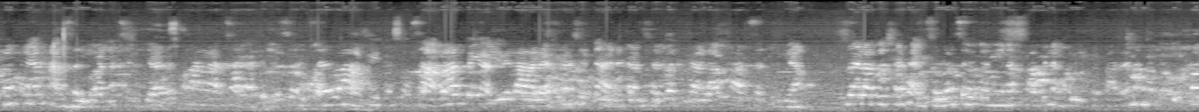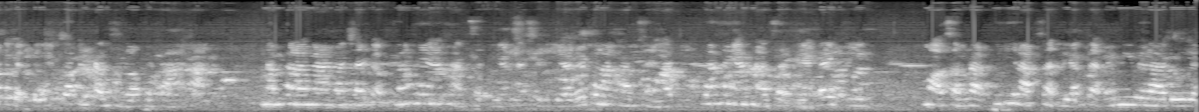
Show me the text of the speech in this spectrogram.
เครื่องให้อาหารสัตว์เลี้ยงอัจฉริยะและพลังงานแสงอาทิตย์สรุปได้ว่าสามารถประหยัดเวลาและค่าใช้จ่ายในการใช้บริการรับฝาสัตว์เลี้ยงโดยเราจะใช้แผงโซลาร์เซลล์ตัวนี้นะคะเป็นแหล่งผลิตไฟฟ้าและนำมาประจุเข้ากับแบตเตอรี่เพื่อเป็นการสำรองไฟฟ้าค่ะนำพลังงานมาใช้กับเครื่องให้อาหารสัตว์เลี้ยงอัจฉริยะด้วยพลังงานแสงอาทิตย์เพื่อให้อาหารสัตว์เลี้ยงได้จริงเหมาะสำหรับผู้ที่รักสัตว์เลี้ยงแต่ไม่มีเวลาดูแล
